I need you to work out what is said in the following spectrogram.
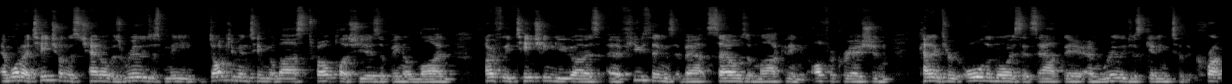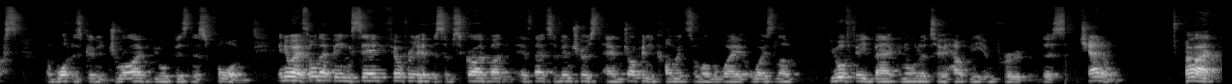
And what I teach on this channel is really just me documenting the last 12 plus years of being online, hopefully teaching you guys a few things about sales and marketing and offer creation, cutting through all the noise that's out there and really just getting to the crux of what is going to drive your business forward. Anyway, with all that being said, feel free to hit the subscribe button if that's of interest and drop any comments along the way. Always love your feedback in order to help me improve this channel. All right,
